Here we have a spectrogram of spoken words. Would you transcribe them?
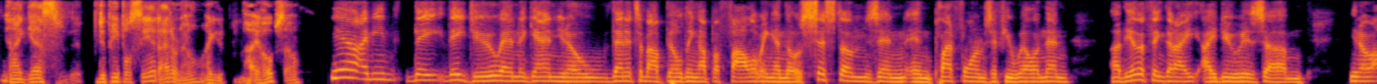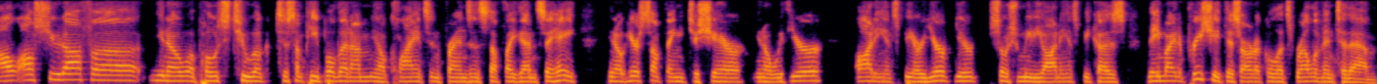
and i guess do people see it i don't know i i hope so yeah, I mean they they do, and again, you know, then it's about building up a following in those systems and and platforms, if you will. And then uh, the other thing that I I do is, um, you know, I'll I'll shoot off a you know a post to a, to some people that I'm you know clients and friends and stuff like that, and say, hey, you know, here's something to share, you know, with your audience or your your social media audience because they might appreciate this article it's relevant to them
